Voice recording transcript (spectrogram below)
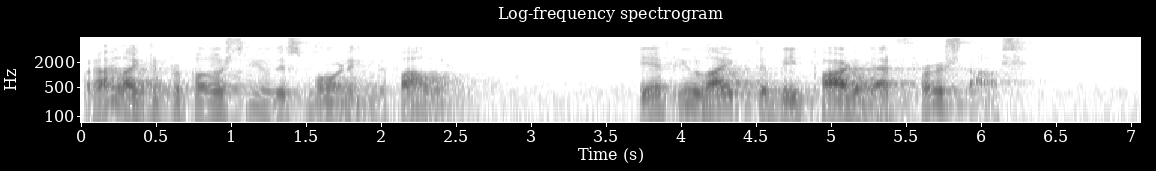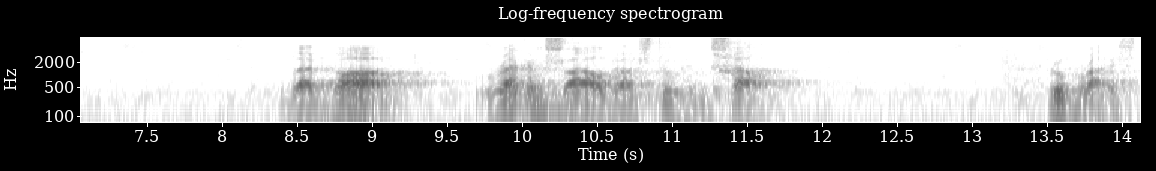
But I'd like to propose to you this morning the following. If you like to be part of that first us, that God reconciled us to himself through Christ,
